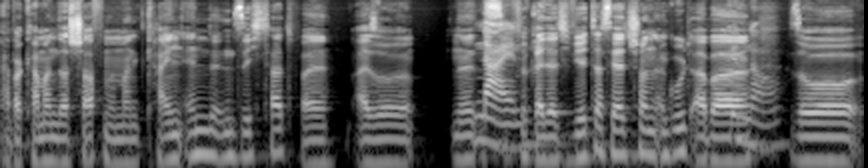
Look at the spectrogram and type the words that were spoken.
Aber kann man das schaffen, wenn man kein Ende in Sicht hat? Weil, also, ne, Nein. relativiert das jetzt schon gut, aber genau. so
